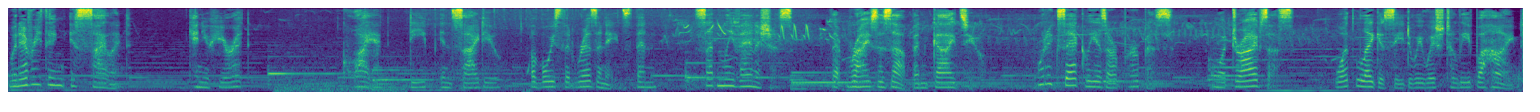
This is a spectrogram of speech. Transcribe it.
When everything is silent, can you hear it? Quiet, deep inside you, a voice that resonates, then suddenly vanishes, that rises up and guides you. What exactly is our purpose? What drives us? What legacy do we wish to leave behind?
